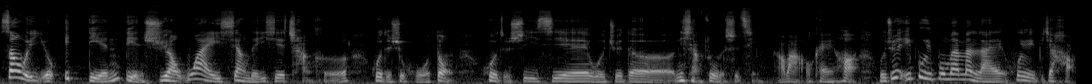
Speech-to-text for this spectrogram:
稍微有一点点需要外向的一些场合，或者是活动，或者是一些我觉得你想做的事情，好吧？OK 哈，我觉得一步一步慢慢来会比较好。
